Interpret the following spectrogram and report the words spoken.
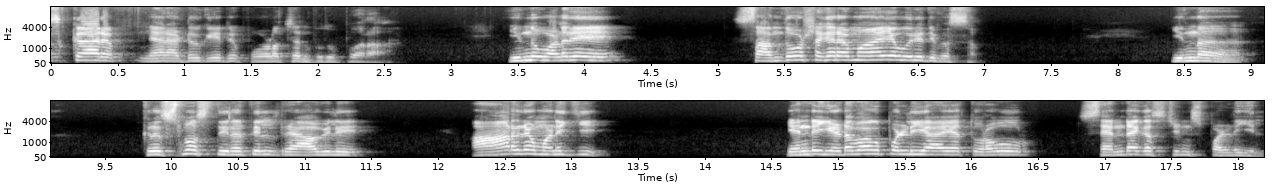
നമസ്കാരം. ഞാൻ അഡ്വക്കേറ്റ് പോളച്ചൻ പുതുപ്പാറ. ഇന്ന് വളരെ സന്തോഷകരമായ ഒരു ദിവസം. ഇന്ന് ക്രിസ്മസ് ദിനത്തിൽ രാവിലെ ആറര മണിക്ക് എന്റെ ഇടവക പള്ളിയായ തുറവൂർ സെന്റ് അഗസ്റ്റിൻസ് പള്ളിയിൽ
